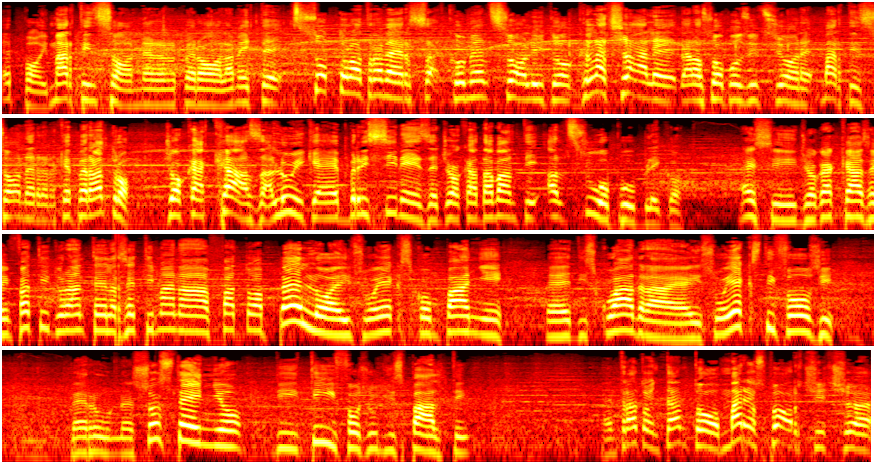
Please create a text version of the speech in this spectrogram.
e poi Martin Sonner però la mette sotto la traversa come al solito glaciale dalla sua posizione. Martin Sonner che peraltro gioca a casa lui che è brissinese gioca davanti al suo pubblico. Eh sì gioca a casa. Infatti durante la settimana ha fatto appello ai suoi ex compagni eh, di squadra e ai suoi ex tifosi per un sostegno di tifo sugli spalti. È entrato intanto Mario Sporcic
